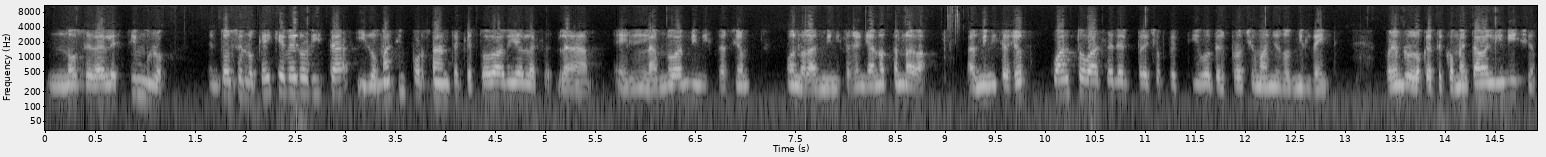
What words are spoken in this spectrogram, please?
no se da el estímulo. Entonces, lo que hay que ver ahorita y lo más importante que todavía la, la, en la nueva administración, bueno, la administración ya no está nueva, la administración, ¿cuánto va a ser el precio objetivo del próximo año 2020? Por ejemplo, lo que te comentaba al inicio,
